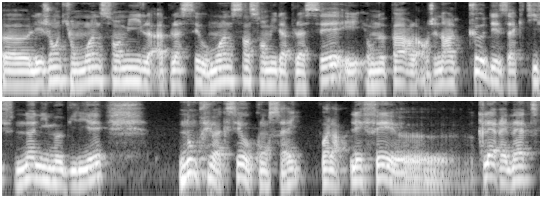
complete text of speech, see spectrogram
euh, les gens qui ont moins de 100 000 à placer ou moins de 500 000 à placer, et on ne parle en général que des actifs non immobiliers, n'ont plus accès au conseil. Voilà, l'effet euh, clair et net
